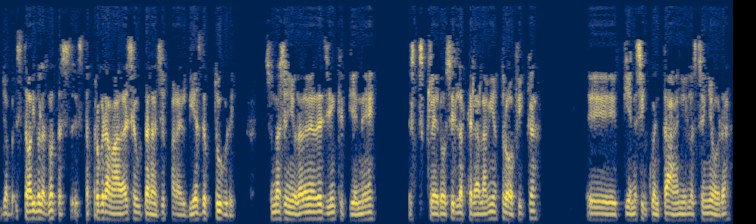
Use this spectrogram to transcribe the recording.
Yo estaba viendo las notas, está programada esa eutanasia para el 10 de octubre. Es una señora de Medellín que tiene esclerosis lateral amiotrófica, eh, tiene 50 años la señora,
